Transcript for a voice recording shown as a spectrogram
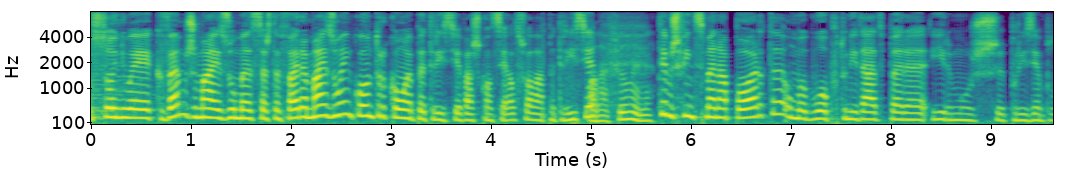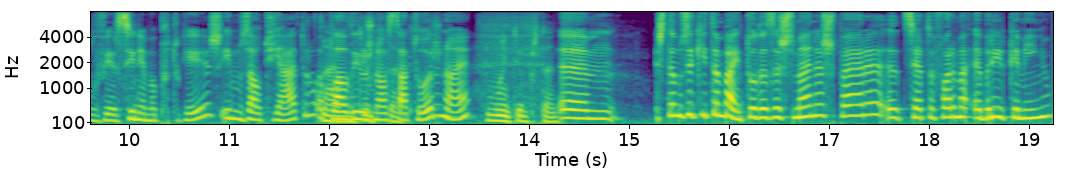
Pelo sonho é que vamos, mais uma sexta-feira, mais um encontro com a Patrícia Vasconcelos. Olá, Patrícia. Olá, Filomena. Temos fim de semana à porta, uma boa oportunidade para irmos, por exemplo, ver cinema português, irmos ao teatro, Ah, aplaudir muito os nossos importante. atores, não é? Muito importante. Hum, Estamos aqui também todas as semanas para, de certa forma, abrir caminho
